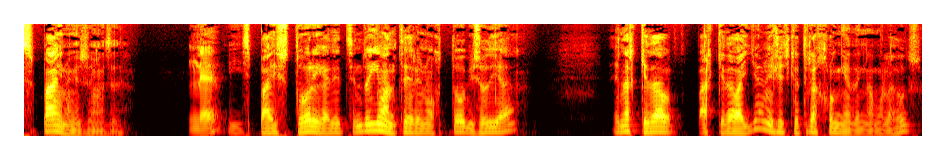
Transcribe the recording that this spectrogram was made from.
Spy νομίζω ονομάζεται. Ναι, Η Spy Story, κάτι έτσι. Είναι ντοκιμαντέρ, είναι 8 επεισόδια. Είναι αρκετά, αρκετά βαγιά, έχει και τρία χρόνια δεν κάνω λάθος.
